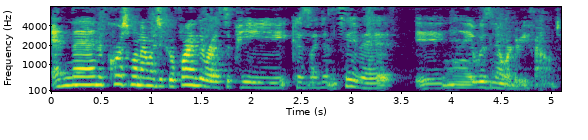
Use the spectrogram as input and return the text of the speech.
And then, of course, when I went to go find the recipe, because I didn't save it, it was nowhere to be found.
